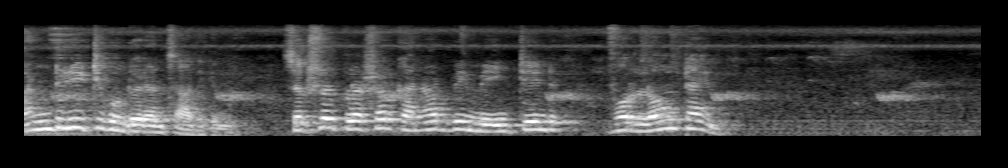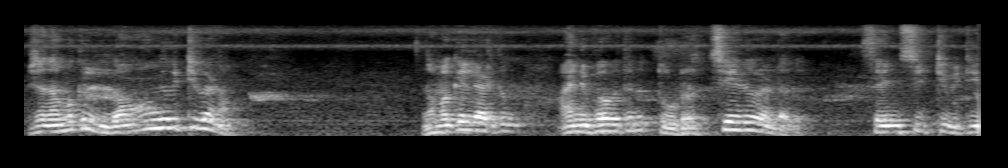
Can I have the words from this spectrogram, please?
കണ്ടിന്യൂറ്റി കൊണ്ടുവരാൻ സാധിക്കുന്നു. Sexual pleasure cannot be maintained for long time പക്ഷെ നമുക്ക് ലോങ്വിറ്റി വേണം. നമുക്കെല്ലായിടത്തും അനുഭവത്തിന് തുടർച്ചയാണ് വേണ്ടത്. സെൻസിറ്റിവിറ്റി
